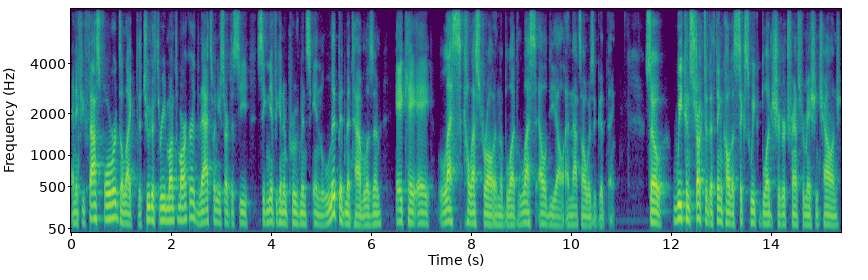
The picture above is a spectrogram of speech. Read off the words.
And if you fast forward to like the two to three month marker, that's when you start to see significant improvements in lipid metabolism, AKA less cholesterol in the blood, less LDL. And that's always a good thing. So we constructed a thing called a six week blood sugar transformation challenge.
